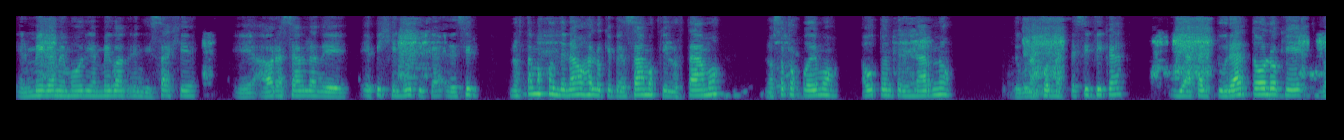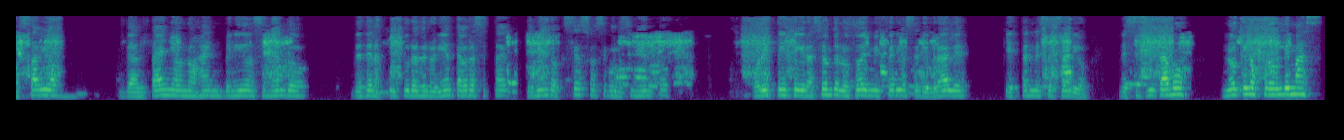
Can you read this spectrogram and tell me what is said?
en mega memoria, en mega aprendizaje. Eh, ahora se habla de epigenética, es decir, no estamos condenados a lo que pensábamos que lo estábamos, nosotros podemos autoentrenarnos de una forma específica y aperturar todo lo que los sabios de antaño nos han venido enseñando desde las culturas del Oriente. Ahora se está teniendo acceso a ese conocimiento por esta integración de los dos hemisferios cerebrales que es tan necesario. Necesitamos no que los problemas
